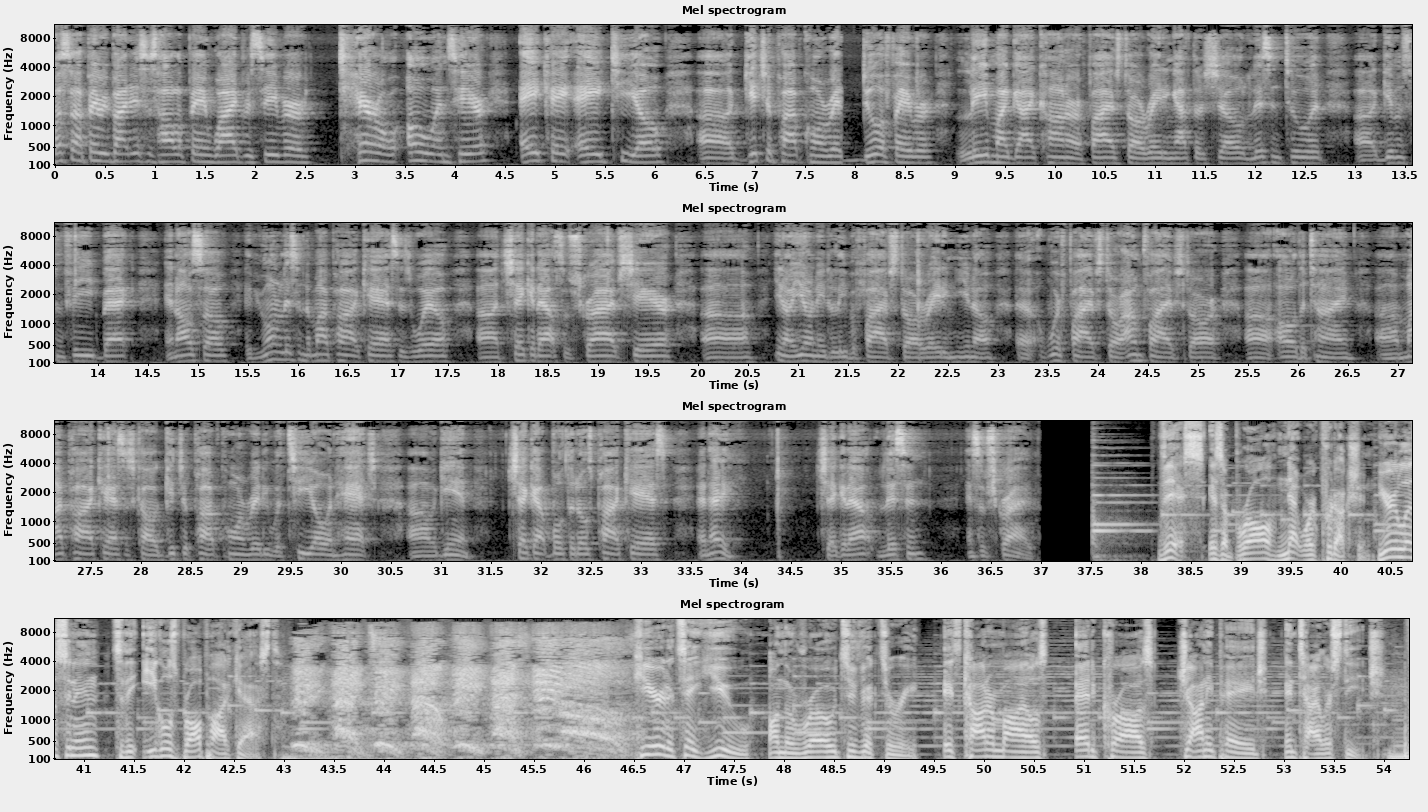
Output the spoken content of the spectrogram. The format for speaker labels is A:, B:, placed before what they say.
A: What's up, everybody? This is Hall of Fame wide receiver Terrell Owens here, aka T.O. Uh, get your popcorn ready. Do a favor, leave my guy Connor a five star rating after the show. Listen to it, uh, give him some feedback. And also, if you want to listen to my podcast as well, uh, check it out, subscribe, share. Uh, you know, you don't need to leave a five star rating. You know, uh, we're five star. I'm five star uh, all the time. Uh, my podcast is called Get Your Popcorn Ready with T.O. and Hatch. Uh, again, check out both of those podcasts. And hey, check it out, listen, and subscribe.
B: This is a Brawl Network production. You're listening to the Eagles Brawl Podcast. Here to take you on the road to victory. It's Connor Miles, Ed Cross, Johnny Page, and Tyler Steege.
